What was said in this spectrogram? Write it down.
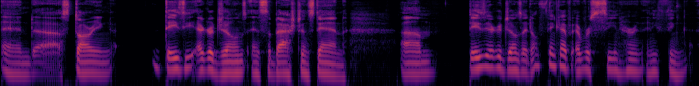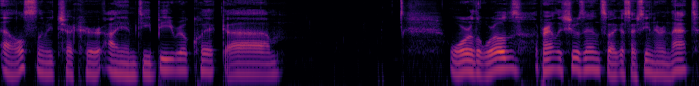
and uh, starring Daisy Edgar Jones and Sebastian Stan. Um, Daisy Edgar Jones, I don't think I've ever seen her in anything else. Let me check her IMDb real quick. Um, War of the Worlds, apparently she was in, so I guess I've seen her in that.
